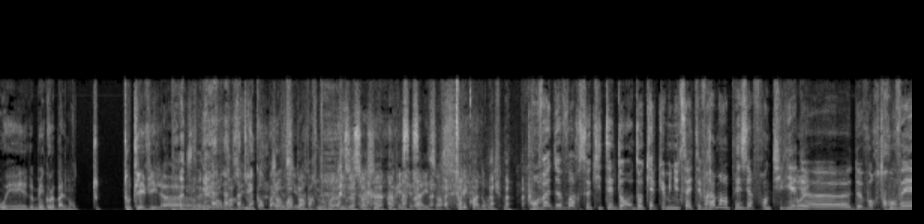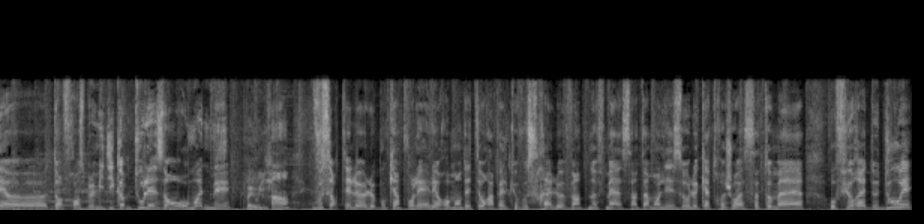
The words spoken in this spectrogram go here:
Oui, mais globalement tout- toutes les villes, euh, Je vois des gens partout. les campagnes J'en vois aussi, partout, moi, des associations. oui, c'est ça, ils sont tous les coins de rue. On va devoir se quitter dans, dans quelques minutes. Ça a été vraiment un plaisir, Franck Tillier, de, de vous retrouver euh, dans France Bleu Midi, comme tous les ans, au mois de mai. Bah oui. Hein vous sortez le, le bouquin pour les, les romans d'été. On rappelle que vous serez le 29 mai à Saint-Amand-les-Eaux, le 4 juin à Saint-Omer, au Furet de Douai,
